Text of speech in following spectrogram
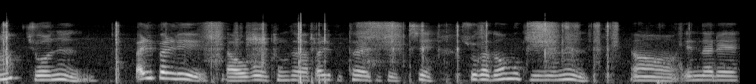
응? 주어는 빨리빨리 나오고 동사가 빨리 붙어야지 좋지. 주가 너무 길면은 어, 옛날에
